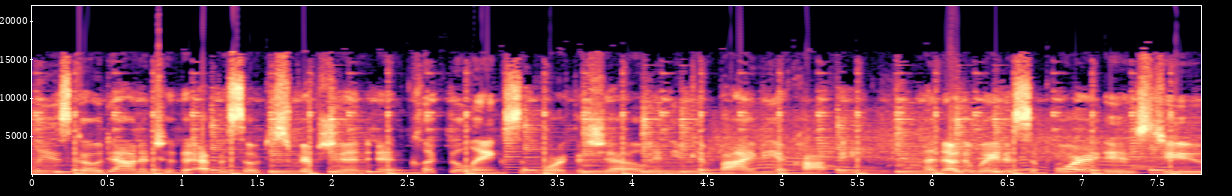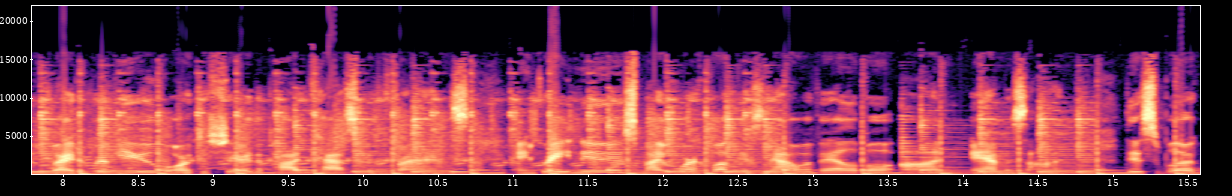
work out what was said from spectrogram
please go down into the episode description and click the link Support the Show, and you can buy me a coffee. Another way to support is to write a review or to share the podcast with friends. And great news, my workbook is now available on Amazon. This book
